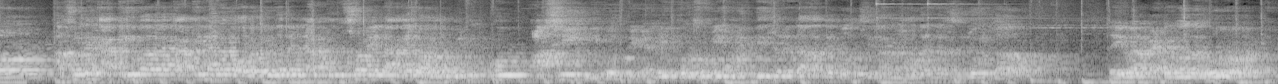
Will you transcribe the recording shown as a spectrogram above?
তো আসলে কাকিমারা কাকিনারা বড়জোদের নাটক উৎসবে রাগের অঙ্গপিঠ খুব আসেইনি বলতে গেলে। প্রথমেই অনেকদিন ধরে দাদাকে বলছিলাম, আমাদের একটা সুযোগ দাও। তো এবার প্যাটে কথা ভুল হবে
